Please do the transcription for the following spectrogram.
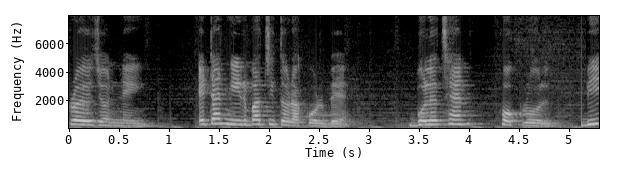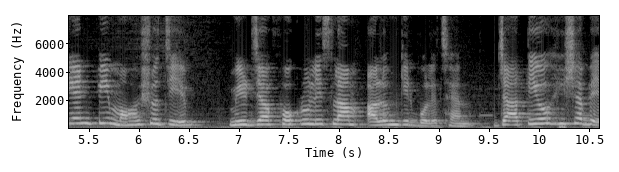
প্রয়োজন নেই, এটা নির্বাচিতরা করবে, বলেছেন ফখরুল। বিএনপি মহাসচিব মির্জা ফখরুল ইসলাম আলমগীর বলেছেন, জাতীয় হিসাবে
